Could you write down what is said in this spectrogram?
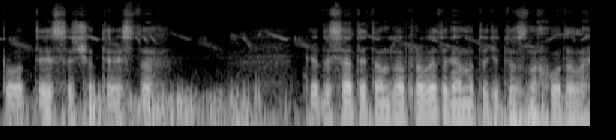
по 1350 там два правителя ми тоді тут знаходили.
